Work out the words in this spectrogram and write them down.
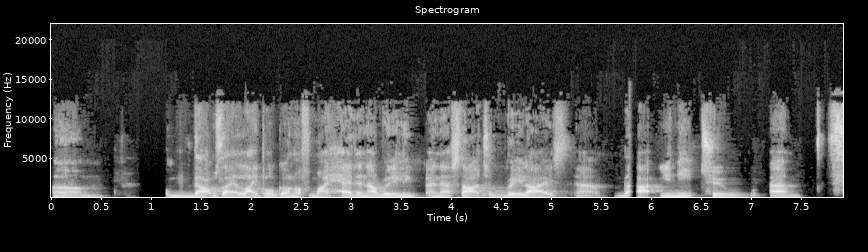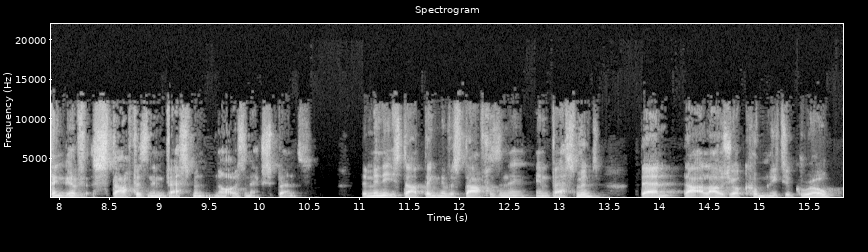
um, that was like a light bulb going off in my head, and I really and I started to realize uh, that you need to um, think of staff as an investment, not as an expense. The minute you start thinking of a staff as an investment, then that allows your company to grow,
